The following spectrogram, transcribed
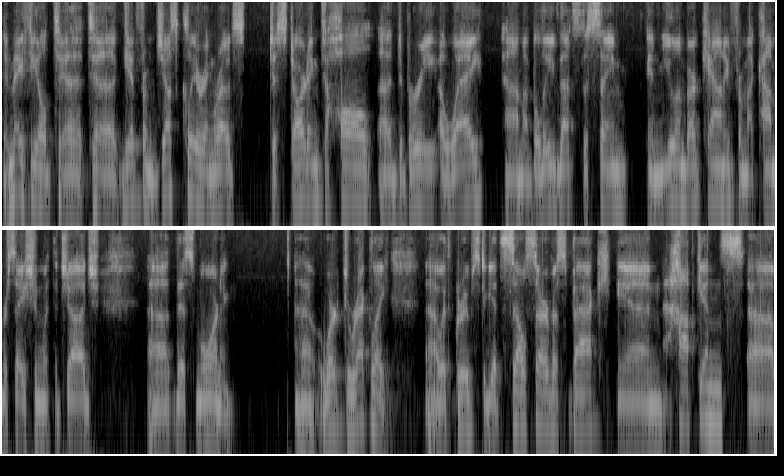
in Mayfield to, to get from just clearing roads to starting to haul uh, debris away. Um, I believe that's the same in Muhlenberg County from my conversation with the judge uh, this morning. Uh, worked directly uh, with groups to get cell service back in Hopkins, uh,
